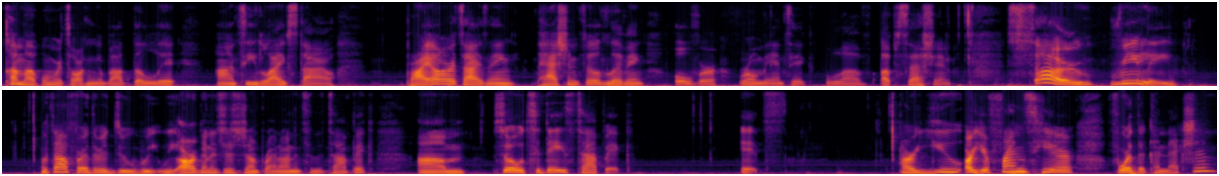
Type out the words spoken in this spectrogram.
come up when we're talking about the lit auntie lifestyle, prioritizing passion filled living over romantic love obsession. So, really, without further ado, we, we are going to just jump right on into the topic. Um, so today's topic, it's are you are your friends here for the connection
